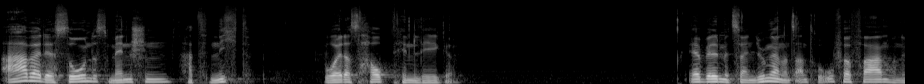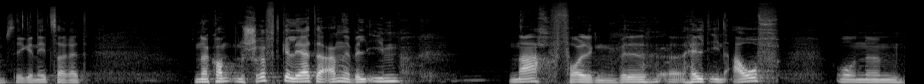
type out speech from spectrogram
aber der Sohn des Menschen hat nicht, wo er das Haupt hinlege. Er will mit seinen Jüngern ans andere Ufer fahren von dem See Genezareth. Und da kommt ein Schriftgelehrter an, er will ihm nachfolgen, will, äh, hält ihn auf und ähm,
